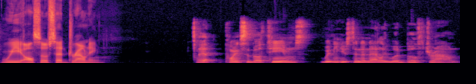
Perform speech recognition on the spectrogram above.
We also said drowning. Yep, points to both teams. Whitney Houston and Natalie Wood both drown.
